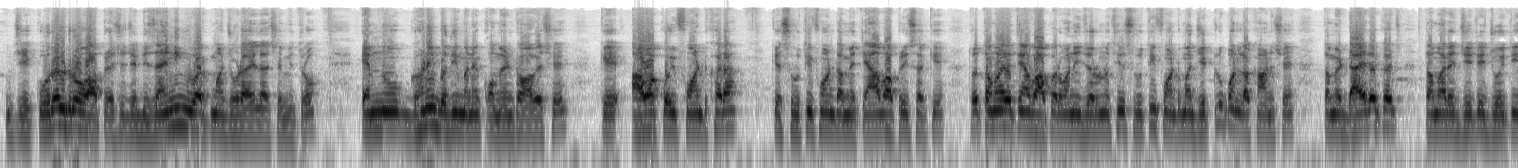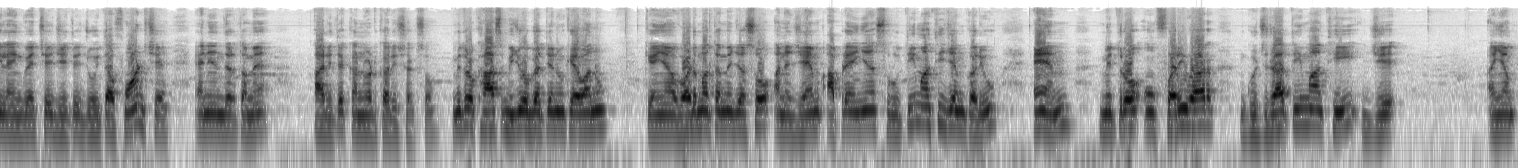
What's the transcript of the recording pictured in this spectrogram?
જે કોરલ ડ્રો વાપરે છે, જે ડિઝાઇનિંગ વર્કમાં જોડાયેલા છે મિત્રો એમનું ઘણી બધી મને કોમેન્ટો આવે છે કે આવા કોઈ ફોન્ટ ખરા? કે શ્રુતિ ફોન્ટ અમે ત્યાં વાપરી શકીએ? તો તમારે ત્યાં વાપરવાની જરૂર નથી. શ્રુતિ ફોન્ટમાં જેટલું પણ લખાણ છે, તમે ડાયરેક્ટ જ તમારે જે તે જોઈતી લેંગ્વેજ છે, જે તે જોઈતા ફોન્ટ છે, એની અંદર તમે આ રીતે કન્વર્ટ કરી શકશો. મિત્રો, ખાસ બીજું અગત્યનું કહેવાનું કે અહીંયા વર્ડમાં તમે જશો અને જેમ આપણે અહીંયા શ્રુતિમાંથી જેમ કર્યું, એમ મિત્રો, હું ફરીવાર ગુજરાતીમાંથી જે અહીંયા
